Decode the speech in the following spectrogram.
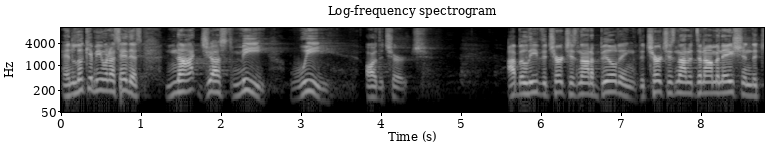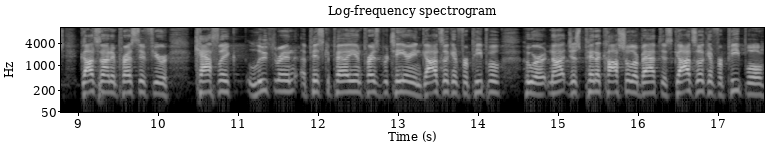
And look at me when I say this not just me, we are the church. I believe the church is not a building. The church is not a denomination. God's not impressed if you're Catholic, Lutheran, Episcopalian, Presbyterian. God's looking for people who are not just Pentecostal or Baptist. God's looking for people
